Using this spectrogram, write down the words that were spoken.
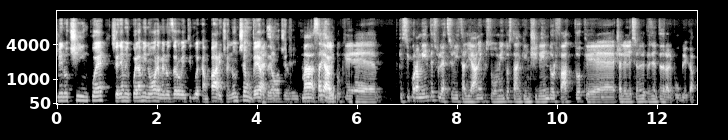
meno 5, se andiamo in quella minore, meno 0,22 Campari, cioè non c'è un verde eh sì. oggi. Ma sai Aldo che che sicuramente sulle azioni italiane in questo momento sta anche incidendo il fatto che c'è l'elezione del Presidente della Repubblica.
